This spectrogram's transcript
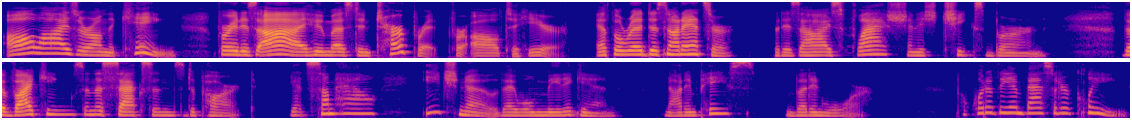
All eyes are on the king, for it is I who must interpret for all to hear. Ethelred does not answer, but his eyes flash and his cheeks burn. The Vikings and the Saxons depart, yet somehow each know they will meet again, not in peace, but in war. But what of the ambassador queen,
